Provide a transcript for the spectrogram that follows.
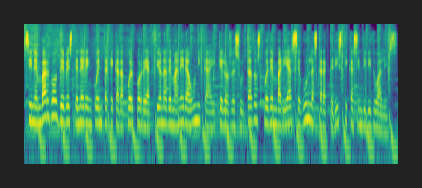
Sin embargo, debes tener en cuenta que cada cuerpo reacciona de manera única y que los resultados pueden variar según las características individuales.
